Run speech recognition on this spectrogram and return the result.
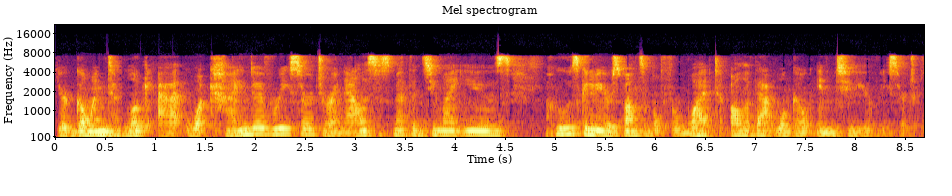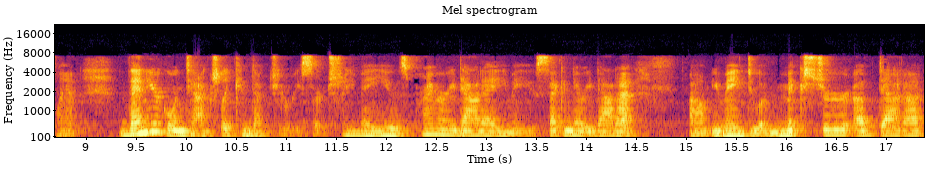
You're going to look at what kind of research or analysis methods you might use who's going to be responsible for what, all of that will go into your research plan. Then you're going to actually conduct your research. So you may use primary data, you may use secondary data, um, you may do a mixture of data,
